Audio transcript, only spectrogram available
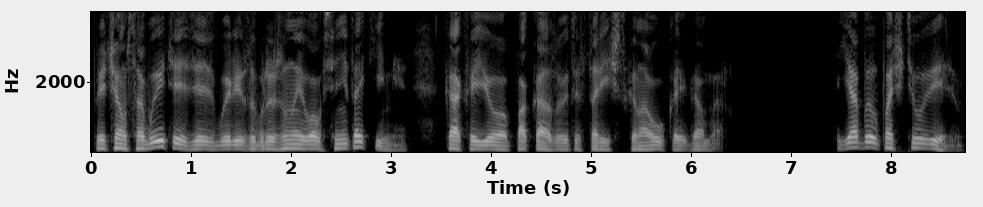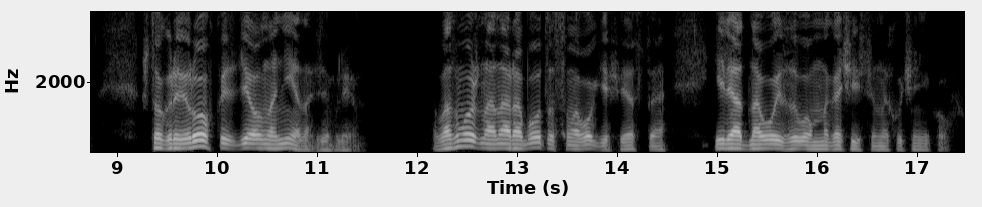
Причем события здесь были изображены вовсе не такими, как ее показывает историческая наука и Гомер. Я был почти уверен, что гравировка сделана не на Земле. Возможно, она работа самого Гефеста или одного из его многочисленных учеников.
